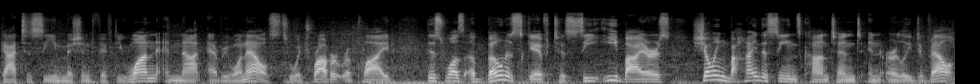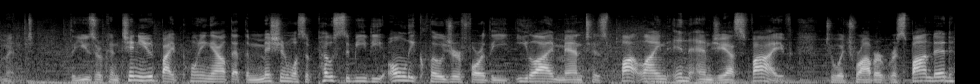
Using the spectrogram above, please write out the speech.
got to see Mission 51 and not everyone else, to which Robert replied, this was a bonus gift to CE buyers showing behind-the-scenes content in early development. The user continued by pointing out that the mission was supposed to be the only closure for the Eli Mantis plotline in MGS5, to which Robert responded,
